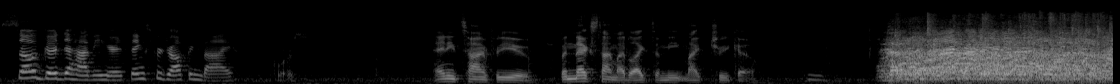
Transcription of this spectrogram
So good to have you here. Thanks for dropping by. Of course. Any time for you. But next time, I'd like to meet Mike Tirico. Hmm. I'd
